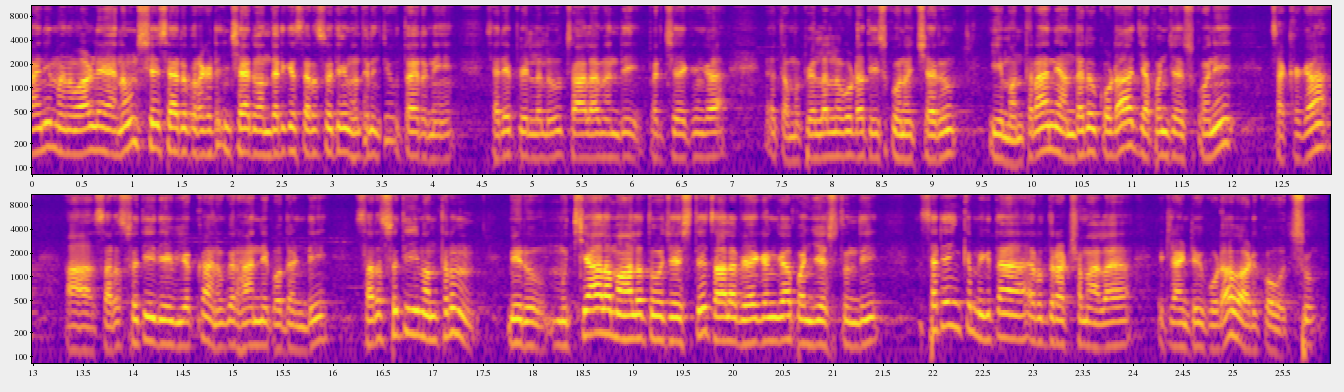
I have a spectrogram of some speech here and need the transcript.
కానీ మన వాళ్ళే అనౌన్స్ చేశారు ప్రకటించారు అందరికీ సరస్వతి మంత్రం చెబుతారని. సరే పిల్లలు చాలామంది ప్రత్యేకంగా తమ పిల్లలను కూడా తీసుకొని వచ్చారు. ఈ మంత్రాన్ని అందరూ కూడా జపం చేసుకొని చక్కగా ఆ సరస్వతీదేవి యొక్క అనుగ్రహాన్ని పొందండి. సరస్వతీ మంత్రం మీరు ముత్యాల మాలతో చేస్తే చాలా వేగంగా పనిచేస్తుంది. సరే ఇంకా మిగతా రుద్రాక్షమాల ఇట్లాంటివి కూడా వాడుకోవచ్చు.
